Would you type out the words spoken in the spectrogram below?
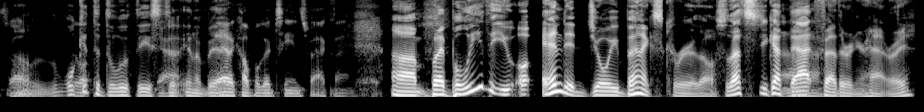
So, um, we'll get to Duluth East Yeah, in a bit. They had a couple good teams back then. Um, but I believe that you uh, ended Joey Benik's career though, so that's you got that Ah. feather in your hat, right?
